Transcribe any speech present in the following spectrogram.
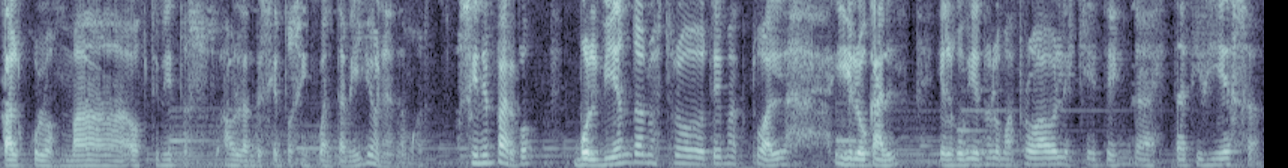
cálculos más optimistas hablan de 150 millones de muertos. Sin embargo, volviendo a nuestro tema actual y local, el gobierno lo más probable es que tenga esta tibieza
